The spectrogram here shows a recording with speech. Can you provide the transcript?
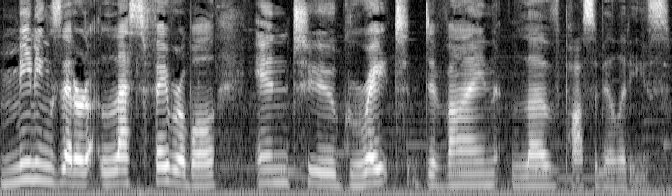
meanings that are less favorable into great divine love possibilities.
